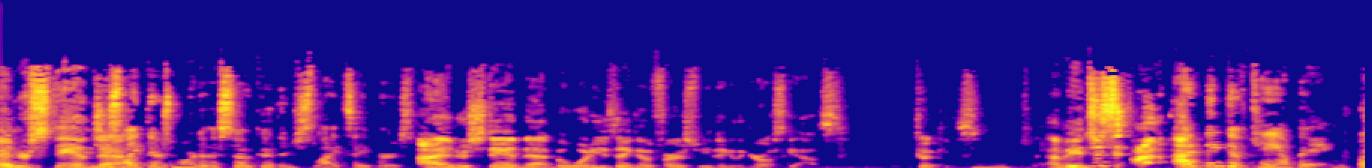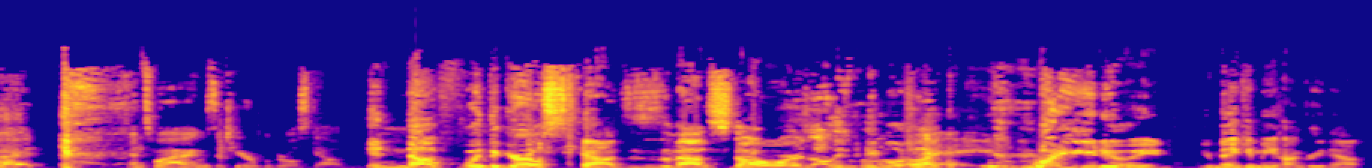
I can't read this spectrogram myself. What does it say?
I understand that. just like there's more to Ahsoka than just lightsabers. I understand that, but what do you think of first when you think of the Girl Scouts? Cookies. I mean, just I, I think of camping, but that's why I was a terrible Girl Scout. enough with the Girl Scouts. This is about Star Wars. All these people are like, what are you doing? You're making me hungry now.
